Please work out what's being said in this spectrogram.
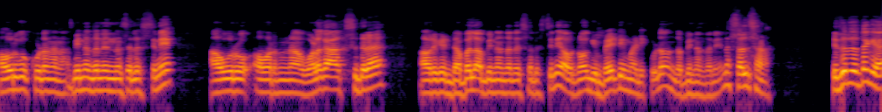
ಅವ್ರಿಗೂ ಕೂಡ ನಾನು ಅಭಿನಂದನೆಯನ್ನು ಸಲ್ಲಿಸ್ತೀನಿ. ಅವರು ಅವ್ರನ್ನ ಒಳಗ ಹಾಕ್ಸಿದ್ರೆ ಅವರಿಗೆ ಡಬಲ್ ಅಭಿನಂದನೆ ಸಲ್ಲಿಸ್ತೀನಿ. ಅವ್ರನ್ನ ಹೋಗಿ ಭೇಟಿ ಮಾಡಿ ಕೂಡ ಒಂದು ಅಭಿನಂದನೆಯನ್ನು ಸಲ್ಲಿಸೋಣ. ಇದ್ರ ಜೊತೆಗೆ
